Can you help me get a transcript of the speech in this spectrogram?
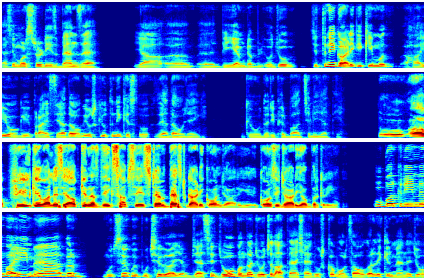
जैसे मर्सडीज़ बेंज है या बी एम डब्ल्यू जो जितनी गाड़ी की कीमत हाई होगी प्राइस ज़्यादा होगी उसकी उतनी किस्त ज़्यादा हो जाएगी क्योंकि उधर ही फिर बात चली जाती है। तो आप फ़ील्ड के वाले से आपके नज़दीक सबसे इस टाइम बेस्ट गाड़ी कौन जा रही है? कौन सी जा रही है उबर करीम उबर करीम में भाई मैं अगर मुझसे कोई पूछेगा या जैसे जो बंदा जो चलाता है शायद उसका बोलता होगा लेकिन मैंने जो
